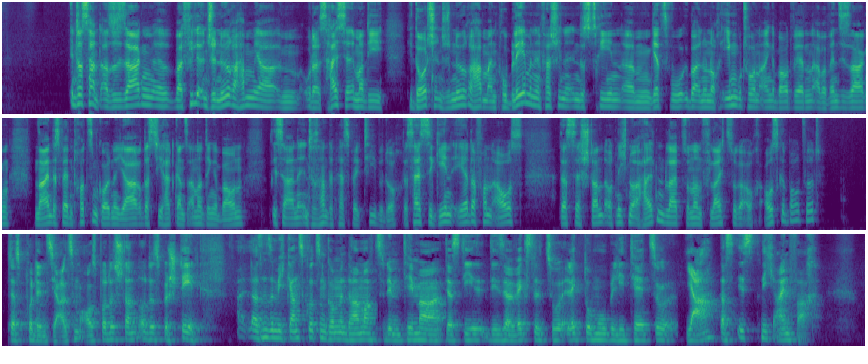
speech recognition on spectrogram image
Interessant. Also Sie sagen, äh, weil viele Ingenieure haben ja, ähm, oder es heißt ja immer, die, die deutschen Ingenieure haben ein Problem in den verschiedenen Industrien, ähm, jetzt wo überall nur noch E-Motoren eingebaut werden. Aber wenn Sie sagen, nein, das werden trotzdem goldene Jahre, dass die halt ganz andere Dinge bauen, ist ja eine interessante Perspektive doch. Das heißt, Sie gehen eher davon aus, dass der Standort nicht nur erhalten bleibt, sondern vielleicht sogar auch ausgebaut wird? Das Potenzial zum Ausbau des Standortes besteht. Lassen Sie mich ganz kurz einen Kommentar machen zu dem Thema, dass die, dieser Wechsel zur Elektromobilität zu, ja, das ist nicht einfach.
